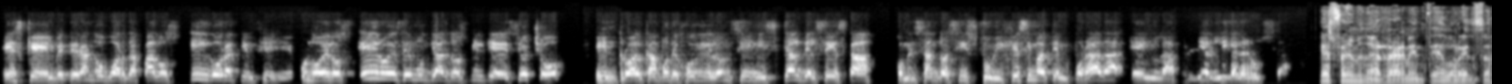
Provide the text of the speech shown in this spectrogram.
es que el veterano guardapalos Igor Akinfeyev, uno de los héroes del Mundial 2018, entró al campo de juego en el once inicial del CSKA, comenzando así su vigésima temporada en la Premier Liga de Rusia. Es fenomenal realmente, Lorenzo.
